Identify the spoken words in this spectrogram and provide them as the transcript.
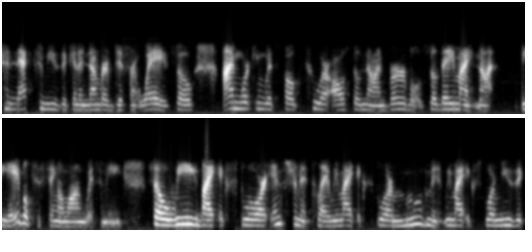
connect to music in a number of different ways. So i'm working with folks who are also nonverbal so they might not be able to sing along with me. So we might explore instrument play, we might explore movement, we might explore music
